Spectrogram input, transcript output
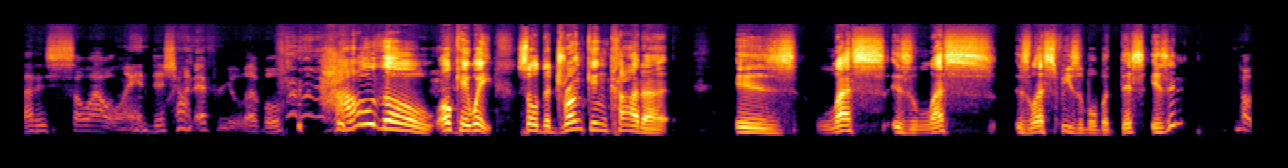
That is so outlandish on every level. How though? Okay, wait. So the drunken kata is less is less is less feasible, but this isn't. No,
